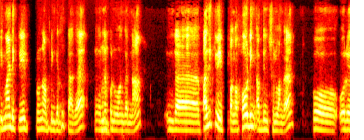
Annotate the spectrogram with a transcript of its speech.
டிமாண்ட் கிரியேட் பண்ணணும் அப்படிங்கிறதுக்காக என்ன. பண்ணுவாங்கன்னா இந்த பதுக்கி வைப்பாங்க ஹோர்டிங் அப்படின்னு சொல்லுவாங்க இப்போ ஒரு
